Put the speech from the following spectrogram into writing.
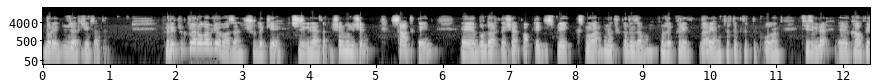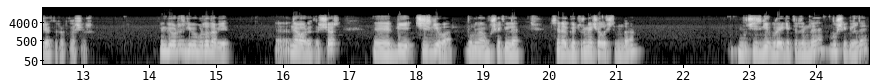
burayı düzeltecek zaten. Kırıklıklar olabiliyor bazen şuradaki çizgilerde arkadaşlar. Bunun için sağ tıklayın. Ee, burada arkadaşlar Update Display kısmı var. Buna tıkladığın zaman burada kırıklıklar yani tırtık tırtık olan çizgiler e, kalkacaktır arkadaşlar. Gördüğünüz gibi burada da bir e, ne var arkadaşlar? E, bir çizgi var. Bunu ben bu şekilde mesela götürmeye çalıştığımda bu çizgiyi buraya getirdiğimde bu şekilde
